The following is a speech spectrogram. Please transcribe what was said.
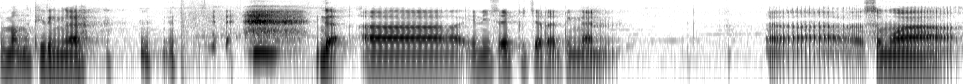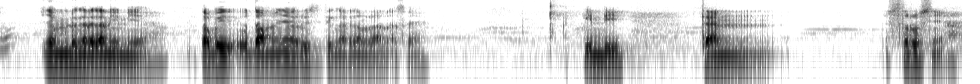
emang didengar Enggak, uh, ini saya bicara dengan uh, semua yang mendengarkan ini ya. Tapi utamanya harus didengarkan oleh anak saya. Indi dan seterusnya.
